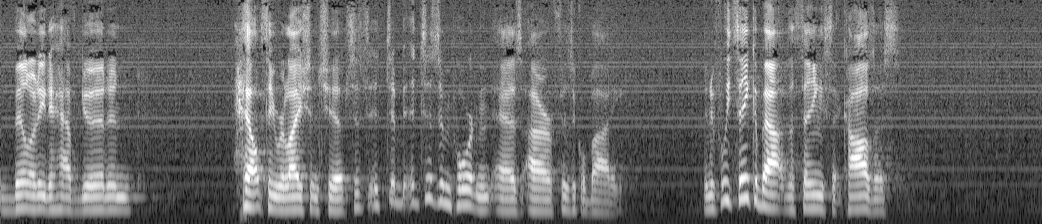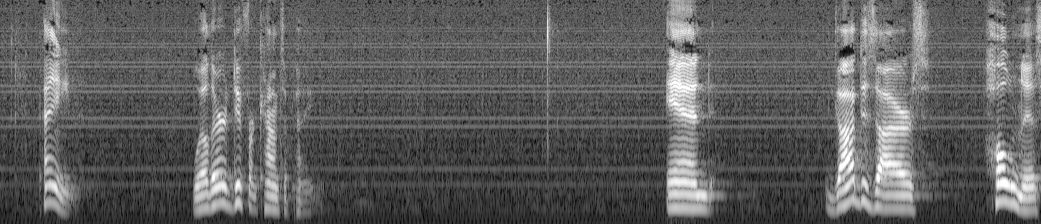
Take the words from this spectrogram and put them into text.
ability to have good and healthy relationships, it's, it's, it's as important as our physical body. And if we think about the things that cause us pain, well, there are different kinds of pain. And God desires wholeness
